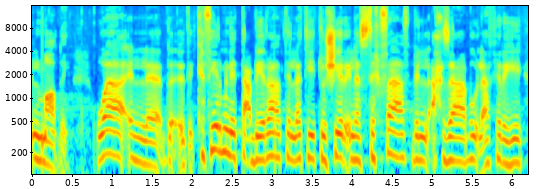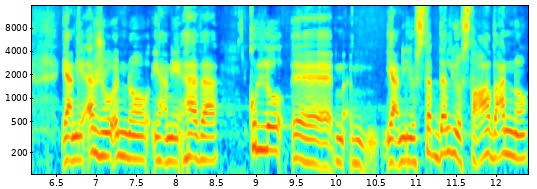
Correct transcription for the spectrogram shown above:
الماضي. وكثير من التعبيرات التي تشير إلى استخفاف بالأحزاب والى اخره يعني أرجو أنه يعني هذا كله آه، يعني يستبدل يستعاض عنه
